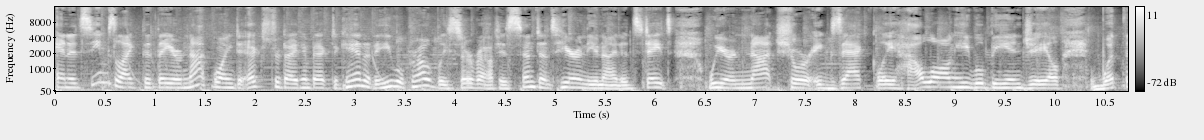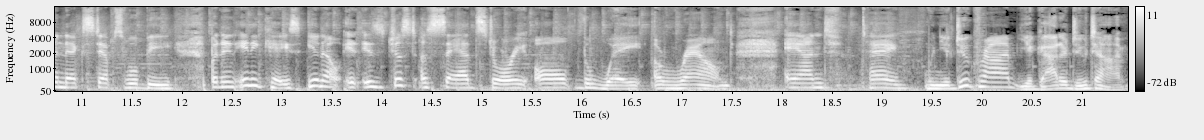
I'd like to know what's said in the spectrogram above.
and it seems like that they are not going to extradite him back to Canada. He will probably serve out his sentence here in the United States. We are not sure exactly how long he will be in jail, what the next steps will be. But in any case, you know, it is just a sad story all the way around. And Hey, when you do crime, you gotta do time.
